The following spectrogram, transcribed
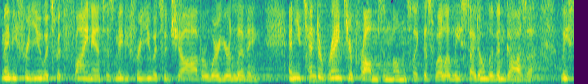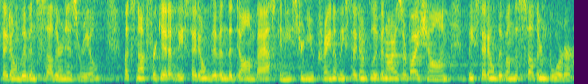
Maybe for you, it's with finances. Maybe for you, it's a job or where you're living. And you tend to rank your problems in moments like this. Well, at least I don't live in Gaza. At least I don't live in southern Israel. Let's not forget, at least I don't live in the Donbass in eastern Ukraine. At least I don't live in Azerbaijan. At least I don't live on the southern border.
